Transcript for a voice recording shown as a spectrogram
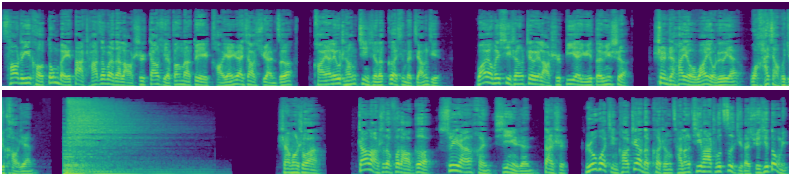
操着一口东北大碴子味的老师张雪峰呢，对考研院校选择、考研流程进行了个性的讲解。网友们戏称这位老师毕业于德云社，甚至还有网友留言：“我还想回去考研。”山峰说啊，张老师的辅导课虽然很吸引人，但是如果仅靠这样的课程才能激发出自己的学习动力，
